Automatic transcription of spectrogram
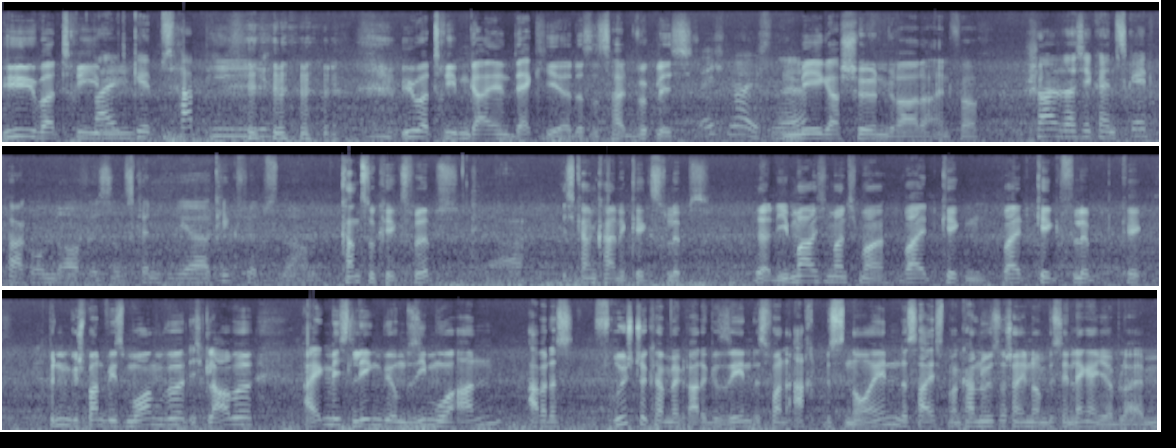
übertrieben, Bald gibt's Happy. übertrieben geilen Deck hier. Das ist halt wirklich ist echt nice, ne? mega schön gerade einfach. Schade, dass hier kein Skatepark oben drauf ist, sonst könnten wir Kickflips machen. Kannst du Kickflips? Ja. Ich kann keine Kickflips. Ja, die mache ich manchmal. Weit kicken, weit Kickflip, Kick. bin gespannt, wie es morgen wird. Ich glaube, eigentlich legen wir um 7 Uhr an, aber das Frühstück haben wir gerade gesehen, ist von 8 bis 9. Das heißt, man kann höchstwahrscheinlich noch ein bisschen länger hier bleiben.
